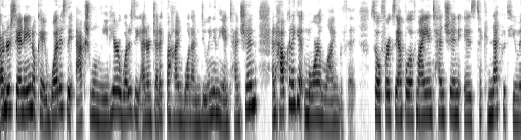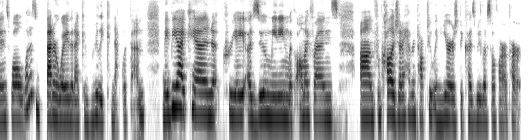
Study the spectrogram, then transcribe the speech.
understanding okay what is the actual need here? What is the energetic behind what i'm doing and the intention? And how can i get more in line with it? So for example if my intention is to connect with humans well what is a better way that i could really connect with them? Maybe i can create a zoom meeting with all my friends um, from college that i haven't talked to in years because we live so far apart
